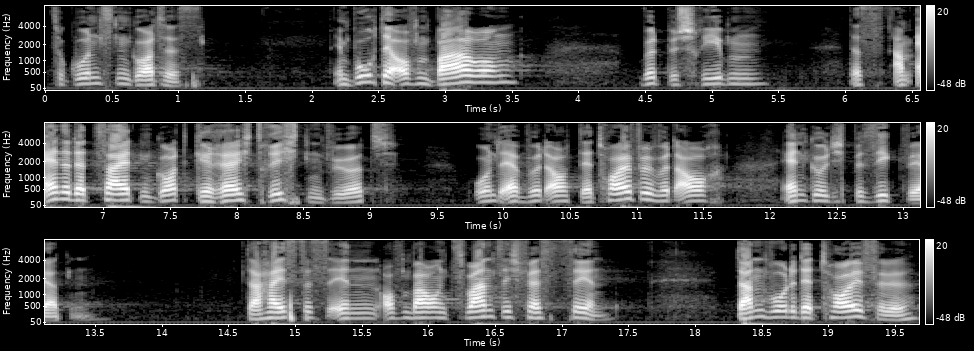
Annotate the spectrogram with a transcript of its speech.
zugunsten Gottes. Im Buch der Offenbarung wird beschrieben, dass am Ende der Zeiten Gott gerecht richten wird und er wird auch, der Teufel wird auch endgültig besiegt werden. Da heißt es in Offenbarung 20, Vers 10, dann wurde der Teufel,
